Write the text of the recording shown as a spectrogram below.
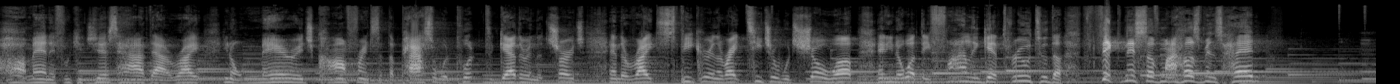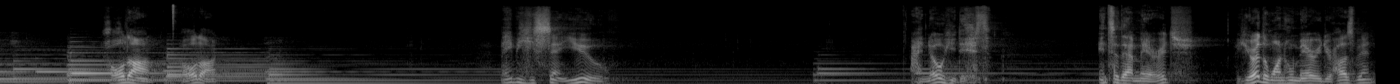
Oh man, if we could just have that right, you know, marriage conference that the pastor would put together in the church and the right speaker and the right teacher would show up. And you know what? They finally get through to the thickness of my husband's head. Hold on, hold on. Maybe he sent you. I know he did. Into that marriage. You're the one who married your husband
